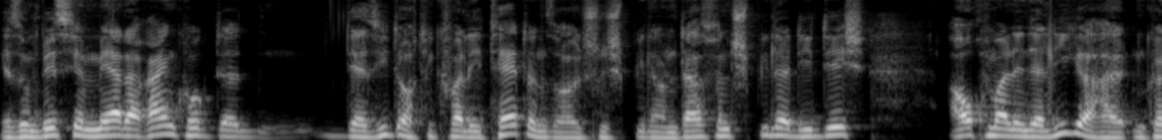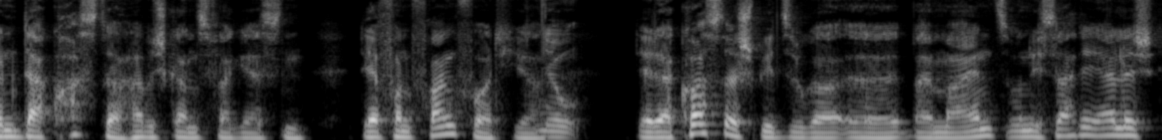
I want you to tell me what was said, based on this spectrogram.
der so ein bisschen mehr da reinguckt, der, der sieht auch die Qualität in solchen Spielern. Und das sind Spieler, die dich auch mal in der Liga halten können. Da Costa habe ich ganz vergessen. Der von Frankfurt hier. Jo. Der Da Costa spielt sogar äh, bei Mainz. Und ich sage dir ehrlich,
